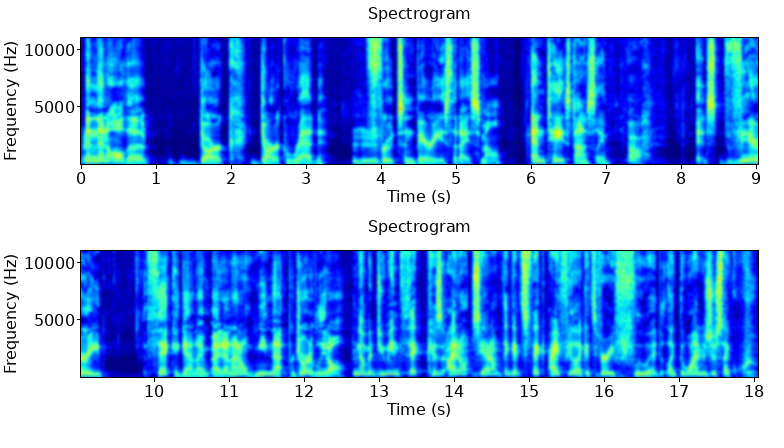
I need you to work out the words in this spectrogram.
And then all the dark, dark red Mm-hmm. fruits and berries that I smell and taste, honestly. Oh, It's very thick again. I, I, and I don't mean that pejoratively at all. No, but do you mean thick? Because I don't see. I don't think it's thick. I feel like it's very fluid. Like the wine is just like whew.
